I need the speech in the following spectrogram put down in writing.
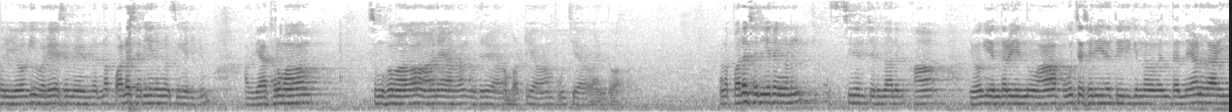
ഒരു യോഗി ഒരേ സമയം തന്നെ പല ശരീരങ്ങൾ സ്വീകരിക്കും. അത് വ്യാഘ്രമാകാം സിംഹമാകാം ആനയാകാം കുതിരയാകാം പട്ടിയാകാം പൂച്ചയാകാം എന്തോ ആകാം. അങ്ങനെ പല ശരീരങ്ങളിൽ സ്വീകരിച്ചിരുന്നാലും ആ യോഗി എന്തറിയുന്നു? ആ പൂച്ച ശരീരത്തിൽ ഇരിക്കുന്നവൻ തന്നെയാണ് ഇതായി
